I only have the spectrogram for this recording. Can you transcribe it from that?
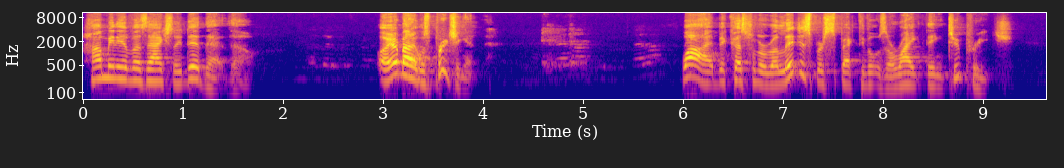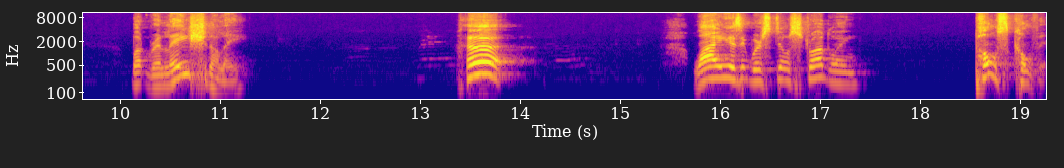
How many of us actually did that though? Oh, everybody was preaching it. Why? Because from a religious perspective, it was a right thing to preach. But relationally, huh, why is it we're still struggling post COVID?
